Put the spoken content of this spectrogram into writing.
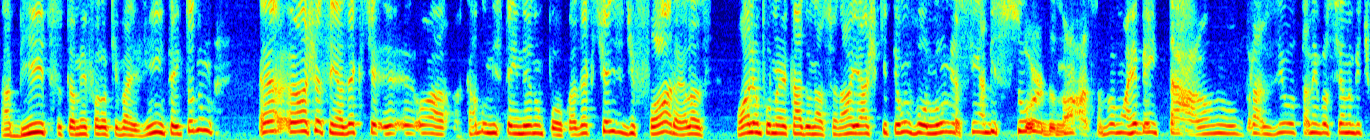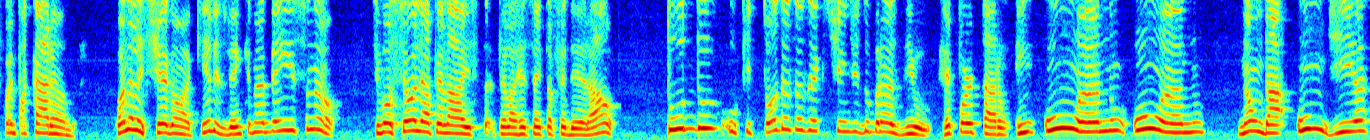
a Bitsu também falou que vai vir. Tem todo mundo. É, eu acho assim, as eu acabo me estendendo um pouco. As exchanges de fora, elas olham para o mercado nacional e acham que tem um volume assim absurdo. Nossa, vamos arrebentar. O Brasil está negociando Bitcoin para caramba. Quando eles chegam aqui, eles veem que não é bem isso, não. Se você olhar pela, pela Receita Federal, tudo o que todas as exchanges do Brasil reportaram em um ano, um ano, não dá um dia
